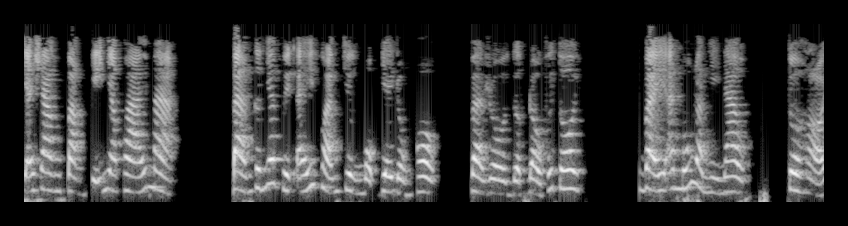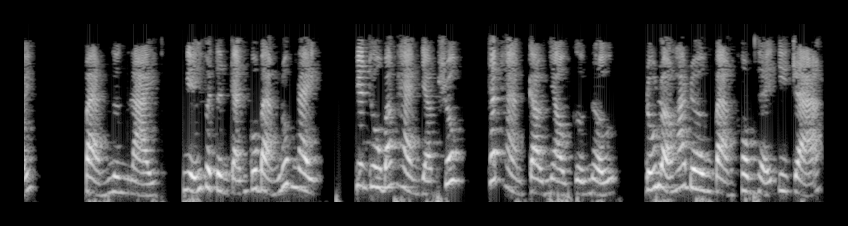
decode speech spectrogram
chải răng bằng chỉ nha khoái mà. Bạn cân nhắc việc ấy khoảng chừng một giây đồng hồ, và rồi gật đầu với tôi. Vậy anh muốn làm gì nào? Tôi hỏi. Bạn ngưng lại, nghĩ về tình cảnh của bạn lúc này. Doanh thu bán hàng giảm sút, khách hàng cào nhào cự nữ, đủ loại hóa đơn bạn không thể chi trả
